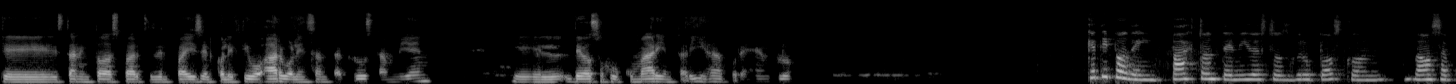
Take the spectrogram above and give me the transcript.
Que están en todas partes del país. El colectivo Árbol en Santa Cruz también, el de Oso Jucumari en Tarija, por ejemplo. ¿Qué tipo de impacto han tenido estos grupos con, vamos a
